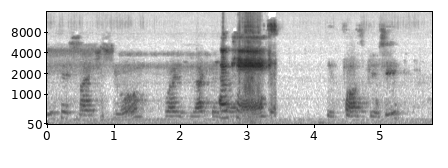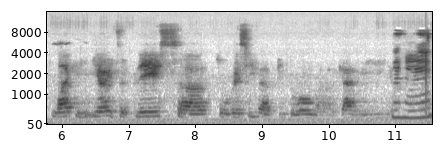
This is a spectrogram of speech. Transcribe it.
This is my studio. Where you like the Okay. It was busy. Like here is a place uh, to receive uh, people, uh, gallery. Mm-hmm.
